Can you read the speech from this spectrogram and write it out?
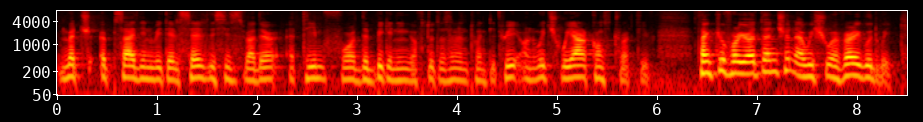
much upside in retail sales. This is rather a theme for the beginning of 2023 on which we are constructive. Thank you for your attention. I wish you a very good week.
